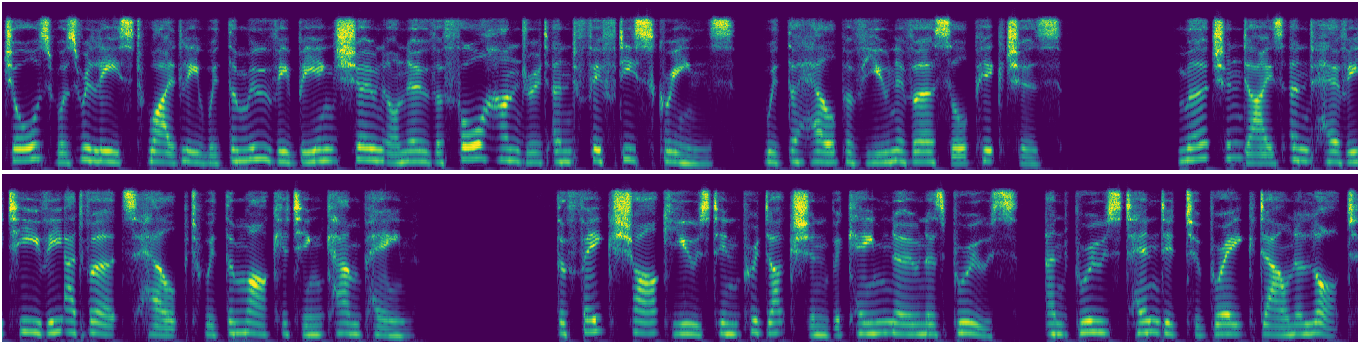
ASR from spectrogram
Jaws was released widely with the movie being shown on over 450 screens, with the help of Universal Pictures. Merchandise and heavy TV adverts helped with the marketing campaign. The fake shark used in production became known as Bruce, and Bruce tended to break down a lot.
